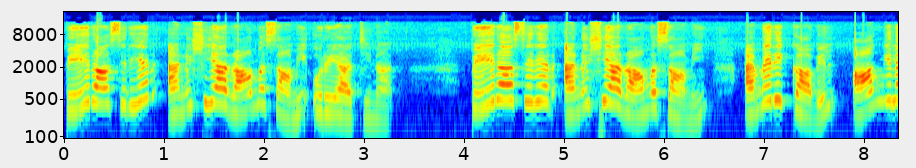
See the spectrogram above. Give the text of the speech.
பேராசிரியர் அனுஷியா ராமசாமி உரையாற்றினார். பேராசிரியர் அனுஷியா ராமசாமி அமெரிக்காவில் ஆங்கில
